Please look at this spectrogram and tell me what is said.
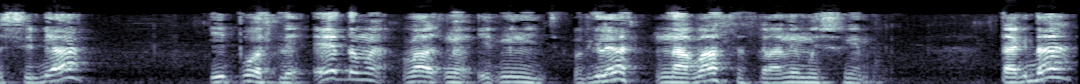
себя, и после этого важно изменить взгляд на вас со стороны мужчины. Тогда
